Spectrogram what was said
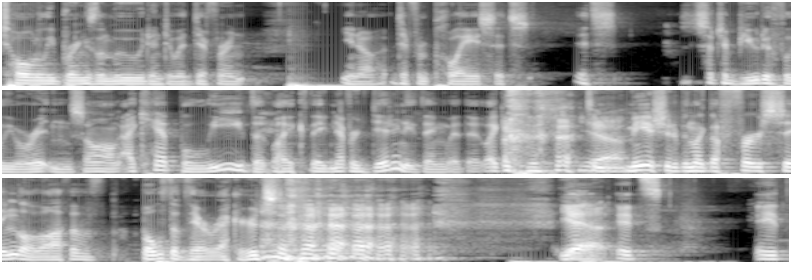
totally brings the mood into a different you know a different place. It's it's such a beautifully written song. I can't believe that like they never did anything with it. Like to Yeah. me, it should have been like the first single off of both of their records. yeah, it's it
